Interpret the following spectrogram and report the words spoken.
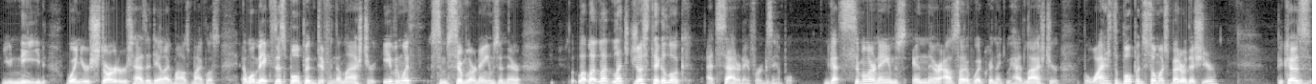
You need when your starters has a day like Miles Mikolas. And what makes this bullpen different than last year, even with some similar names in there, let, let, let, let's just take a look at Saturday, for example. You got similar names in there outside of Wittgren that you had last year. But why is the bullpen so much better this year? Because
